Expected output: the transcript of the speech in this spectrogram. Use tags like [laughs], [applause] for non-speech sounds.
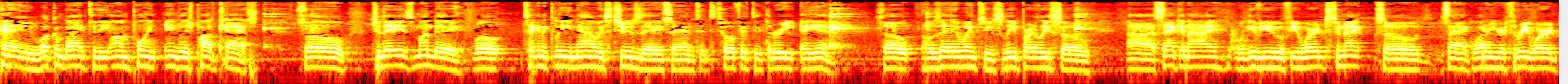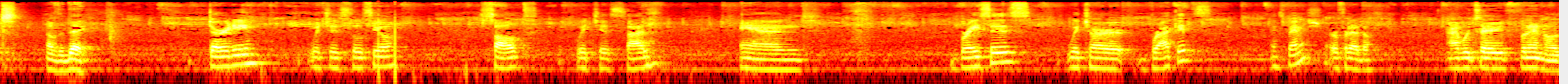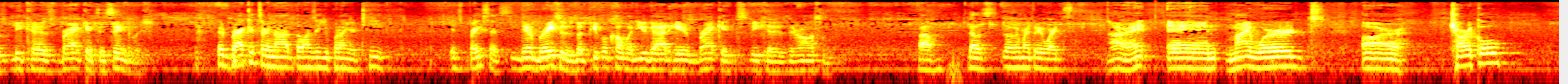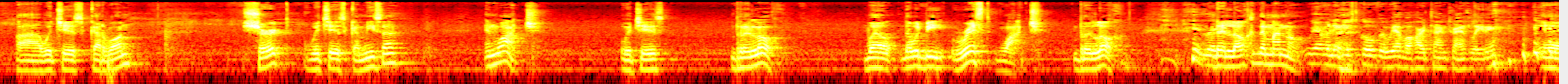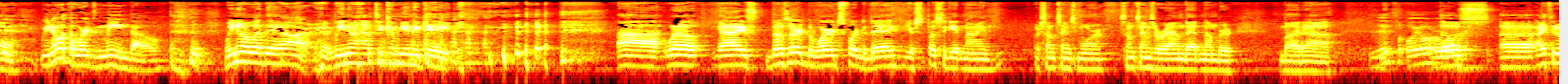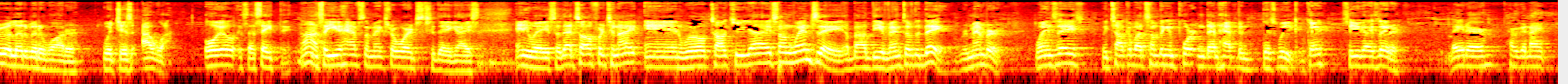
Hey, welcome back to the On Point English podcast. So today is Monday. Well, technically now it's Tuesday since it's 12:53 a.m. So Jose went to sleep early, so uh, Zach and I will give you a few words tonight. So Zach, what are your three words of the day? dirty, which is sucio, salt, which is sal, and braces, which are brackets in Spanish, or freno. I would say frenos because brackets is English. But brackets are not the ones that you put on your teeth. It's braces. They're braces, but people call what you got here brackets because they're awesome. Wow, those those are my three words. All right. And my words are charcoal, uh, which is carbon, shirt, which is camisa, and watch, which is reloj. Well, that would be wrist watch, reloj, [laughs] reloj de mano. We have an English school, but we have a hard time translating. Yeah. [laughs] we know what the words mean, though. [laughs] We know what they are. We know how to communicate. uh, well, guys, those are the words for today. You're supposed to get nine, or sometimes more, sometimes around that number. But uh, Is it oil or those, uh, I threw a little bit of water, which is agua. Oil is aceite. [laughs] Ah, so you have some extra words today, guys. Anyway, so that's all for tonight, and we'll talk to you guys on Wednesday about the event of the day. Remember, Wednesdays, we talk about something important that happened this week, okay? See you guys later. Later. Have a good night.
